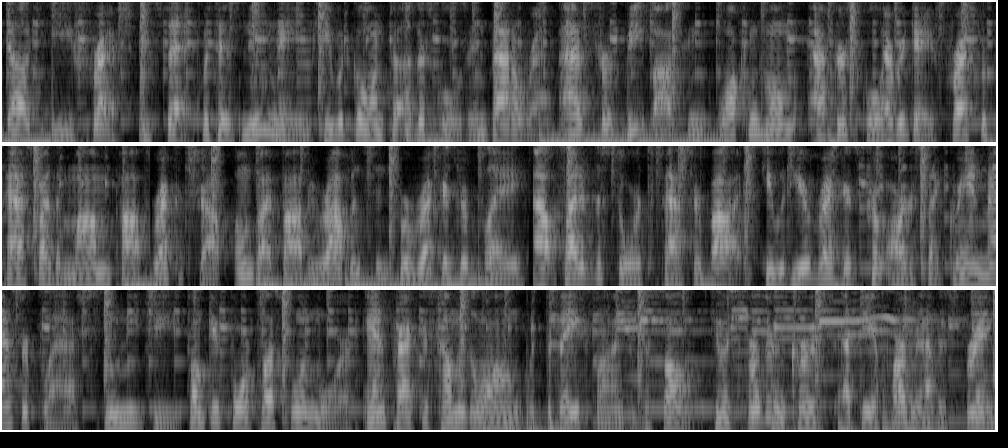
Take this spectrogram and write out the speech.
Doug E. Fresh instead. With his new name, he would go on to other schools in battle rap. As for beatboxing, walking home after school every day, Fresh would pass by the mom and pop record shop owned by Bobby Robinson, where records would play outside of the store to passerbys. He would hear records from artists like Grandmaster Flash, Spoonie G, Funky 4 Plus One More, and practice humming along with the bass lines of the song. He was further encouraged at the apartment of his friend,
